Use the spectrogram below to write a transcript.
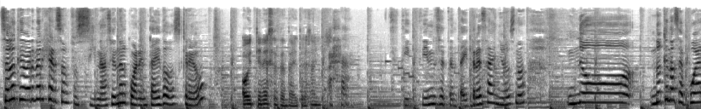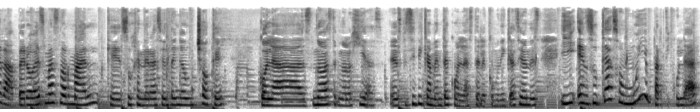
Solo que Werner Herzog, pues sí, nació en el 42, creo. Hoy tiene 73 años. Ajá. Sí, Tiene 73 años, ¿no? No, no que no se pueda, pero es más normal que su generación tenga un choque con las nuevas tecnologías, específicamente con las telecomunicaciones. Y en su caso muy en particular,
